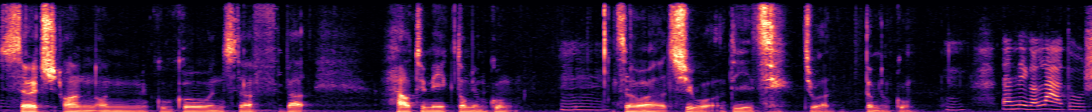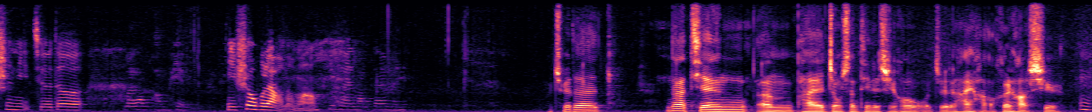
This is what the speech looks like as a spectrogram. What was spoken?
，search on on Google and stuff about how to make 冬阴功。嗯，所以我去我第一次 做冬阴功。嗯，那那个辣度是你觉得你受不了的吗？我觉得那天嗯拍中山厅的时候，我觉得还好，很好吃。嗯，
